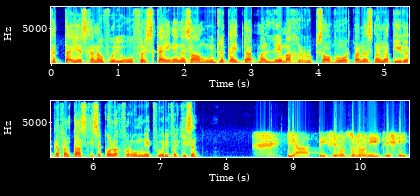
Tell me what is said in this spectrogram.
getuies gaan nou voor die hof verskyn en is daar 'n moontlikheid dat Malema geroep sal word want is nou natuurlik 'n fantastiese kollig vir hom net voor die verkiesing Ja, ik zie ons nog niet. Die,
